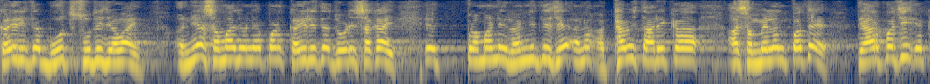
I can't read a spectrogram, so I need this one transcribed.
કઈ રીતે બૂથ સુધી જવાય, અન્ય સમાજોને પણ કઈ રીતે જોડી શકાય, એ પ્રમાણની રણનીતિ છે. અને અઠ્ઠાવીસ તારીખ આ સંમેલન પતે, ત્યાર પછી એક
